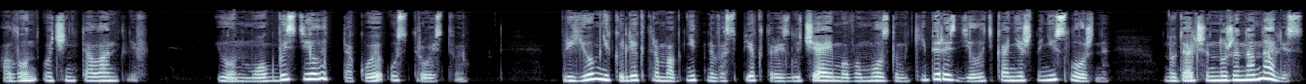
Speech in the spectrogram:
Алон очень талантлив и он мог бы сделать такое устройство. Приемник электромагнитного спектра, излучаемого мозгом кибера, сделать, конечно, несложно, но дальше нужен анализ.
